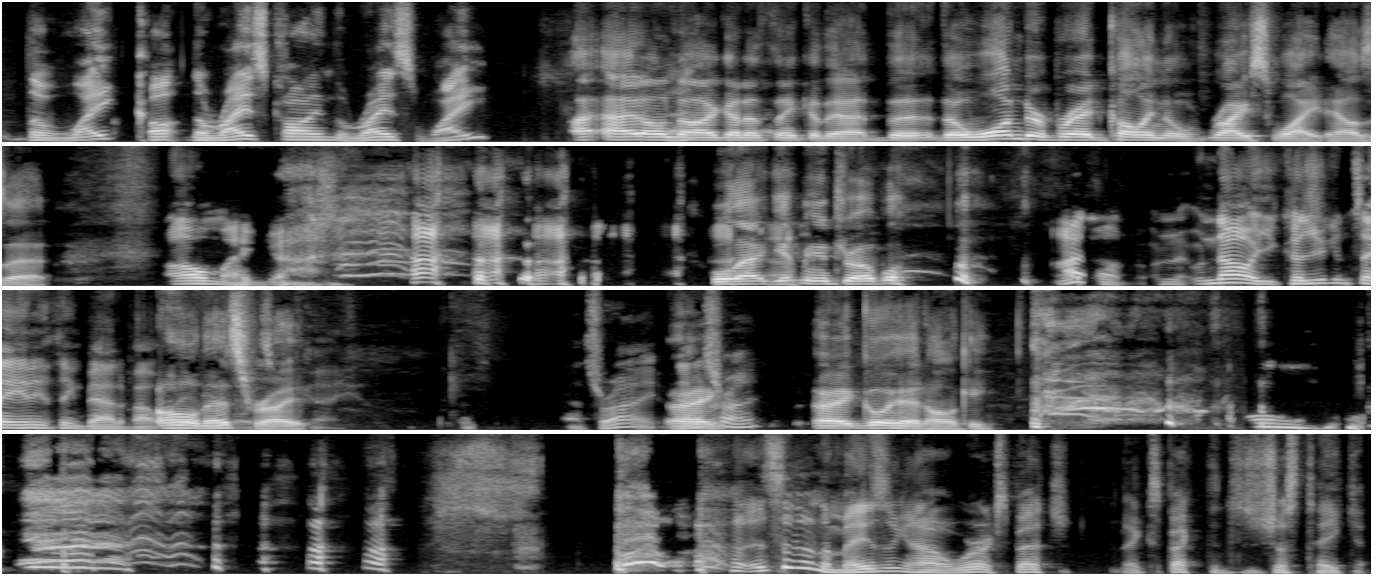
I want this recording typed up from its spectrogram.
the white, call, the rice calling the rice white. I, I don't know. I got to think of that. The the Wonder Bread calling the rice white. How's that? Oh my god! Will that get me in trouble? I don't no, because you can say anything bad about. Oh, that's right. okay. That's right. All That's right. All right, go ahead, honky. Isn't it amazing how we're expect, expected to just take it?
